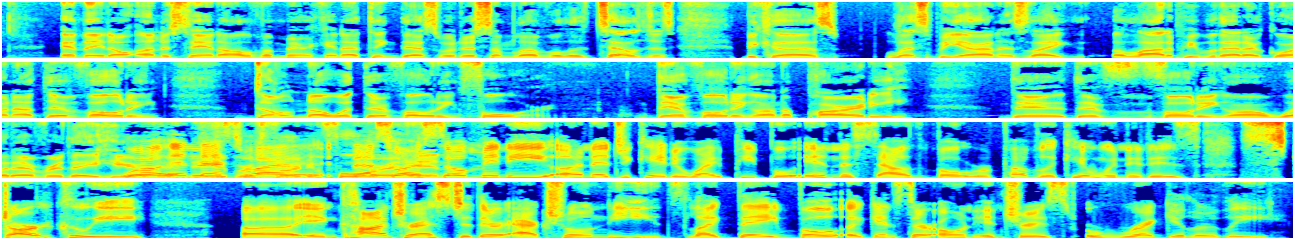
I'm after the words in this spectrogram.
mm-hmm. and they don't understand all of america and i think that's where there's some level of intelligence because let's be honest like a lot of people that are going out there voting don't know what they're voting for they're voting on a party they're they're voting on whatever they hear well, their and that's neighbors why voting for that's why and so many uneducated white people in the South vote Republican when it is starkly uh, in contrast to their actual needs. Like they vote against their own interests regularly.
